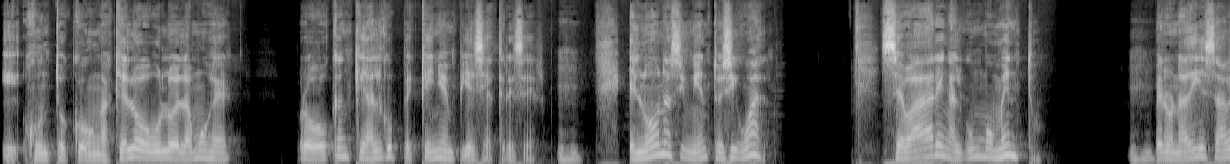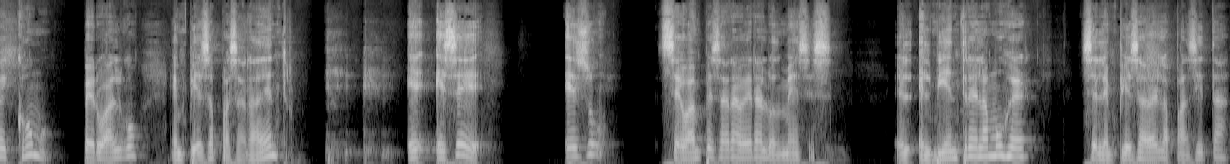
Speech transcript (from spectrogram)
y junto con aquel óvulo de la mujer, provocan que algo pequeño empiece a crecer. El nuevo nacimiento es igual. Se va a dar en algún momento, pero nadie sabe cómo, pero algo empieza a pasar adentro. E, ese, eso se va a empezar a ver a los meses. El, el, vientre de la mujer se le empieza a ver la pancita,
